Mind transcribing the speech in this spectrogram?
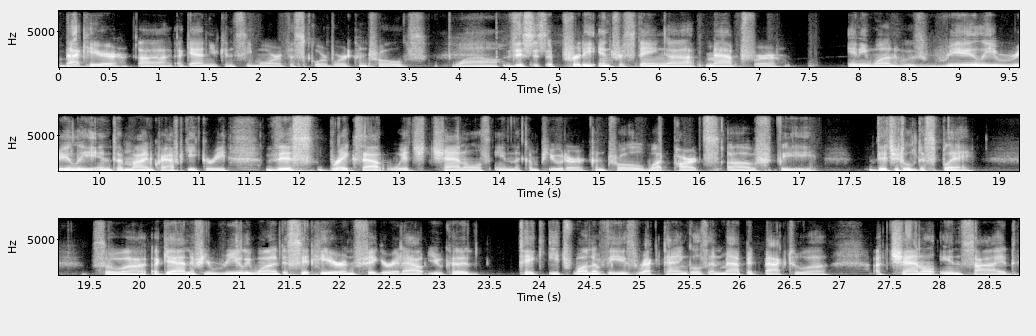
back here, uh, again, you can see more of the scoreboard controls. Wow. This is a pretty interesting uh, map for anyone who's really, really into Minecraft geekery, this breaks out which channels in the computer control what parts of the digital display. So uh, again, if you really wanted to sit here and figure it out, you could take each one of these rectangles and map it back to a, a channel inside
